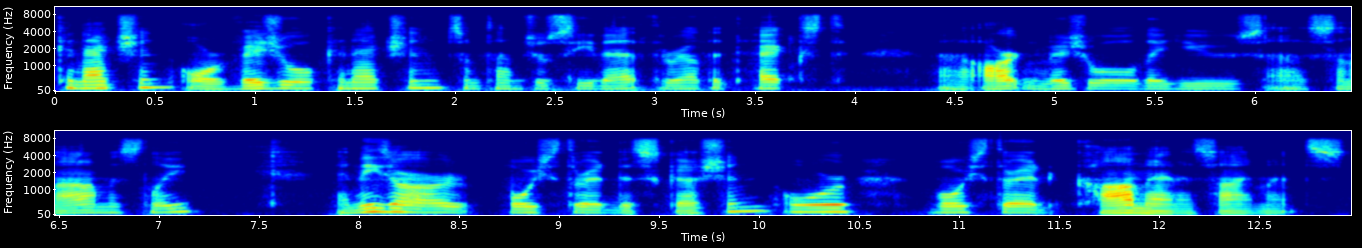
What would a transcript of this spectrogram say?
connection or visual connection. Sometimes you'll see that throughout the text. Uh, art and visual they use uh, synonymously. And these are our VoiceThread discussion or VoiceThread comment assignments.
